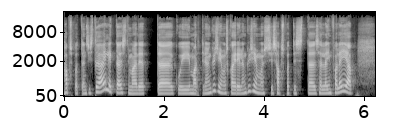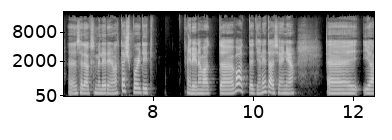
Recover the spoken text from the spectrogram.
HubSpot on siis tõeallikas niimoodi, et äh, kui Martinil on küsimus, Kairil on küsimus, siis HubSpotist äh, selle info leiab. Selle jaoks on meil erinevad dashboard'id, erinevad vaated ja nii edasi, on ju ja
